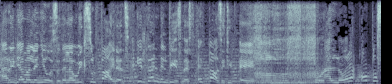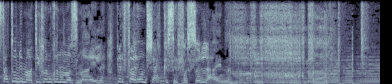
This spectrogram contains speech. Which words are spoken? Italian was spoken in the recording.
Arriviamo alle news della Week sul Finance. Il trend del business è positive e. Allora ho postato un emoticon con uno smile per fare un check se fosse online.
